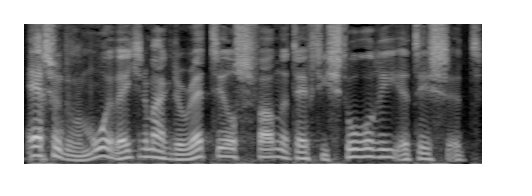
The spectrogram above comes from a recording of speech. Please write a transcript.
En ik het wel mooi, weet je. Daar maken de Red Tails van. Het heeft historie. Het is het,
